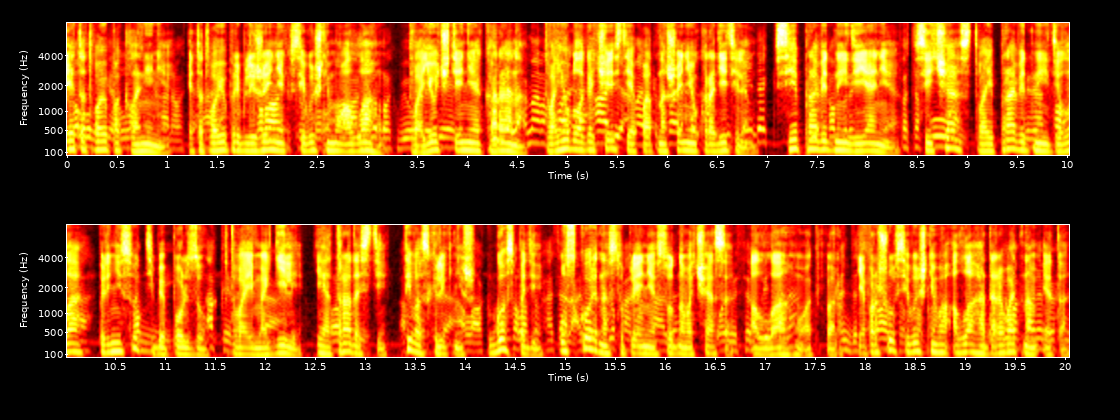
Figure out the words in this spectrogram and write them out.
Это твое поклонение, это твое приближение к Всевышнему Аллаху, твое чтение Корана, твое благочестие по отношению к родителям, все праведные деяния. Сейчас твои праведные дела принесут тебе пользу в твоей могиле, и от радости ты воскликнешь, Господи, ускорь наступление судного часа. Аллаху Акбар. Я прошу Всевышнего Аллаха даровать нам это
